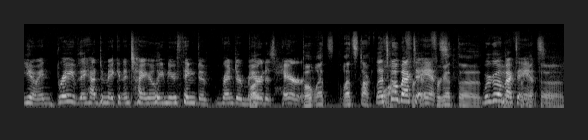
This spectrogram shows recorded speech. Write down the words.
you know, in Brave they had to make an entirely new thing to render Merida's hair. But let's let's talk. Let's plot. go back to ants. Forget the. We're going yeah, back to ants. the-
